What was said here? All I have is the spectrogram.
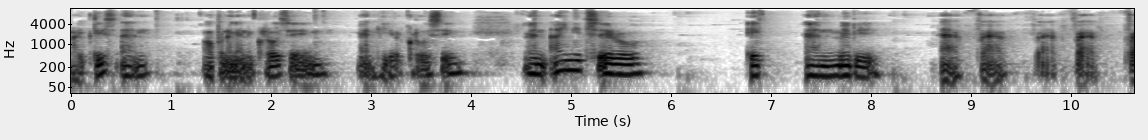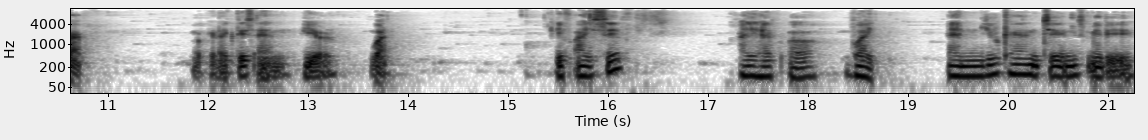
Like this and opening and closing. And here closing. And I need zero X and maybe F F F F F. Okay like this and here one if I save I have a white and you can change maybe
